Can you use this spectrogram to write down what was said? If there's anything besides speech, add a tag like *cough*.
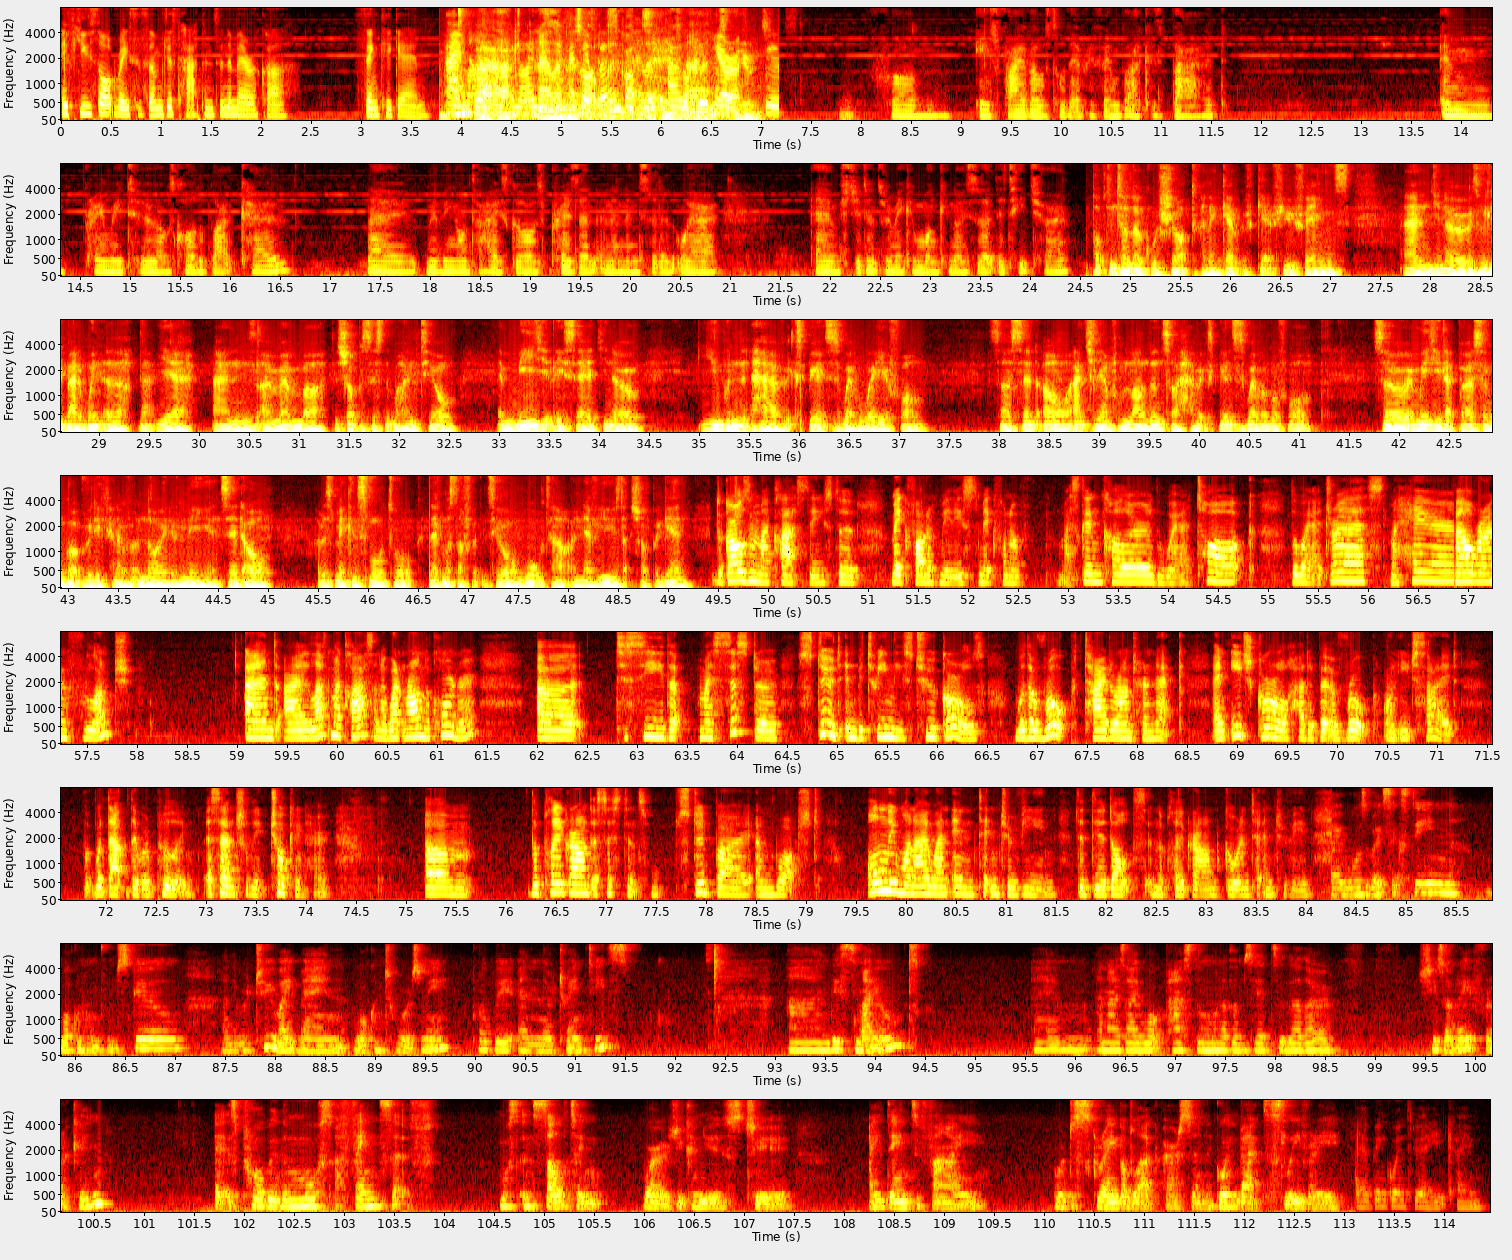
If you thought racism just happens in America, think again. I'm black and I live in Scotland. Scotland. Europe. From age five, I was told everything black is bad. In primary two, I was called a black cow. Now, moving on to high school, I was present in an incident where um, students were making monkey noises at the teacher. Popped into a local shop to kind of get, get a few things and you know it was really bad winter that year. And i remember the shop assistant behind the till immediately said you know you wouldn't have experiences with where you're from. So i said oh actually i'm from london so i have experienced this weather before. So immediately that person got really kind of annoyed with me and said oh i'm just making small talk. Left my stuff at the till walked out and never used that shop again. The girls in my class they used to make fun of me. They used to make fun of my skin color the way i talk the way I dressed, my hair. Bell rang for lunch and I left my class and I went around the corner uh, to see that my sister stood in between these two girls with a rope tied around her neck and each girl had a bit of rope on each side but with that they were pulling, essentially choking her. Um, the playground assistants stood by and watched only when I went in to intervene did the adults in the playground go in to intervene. I was about 16, walking home from school, and there were two white men walking towards me, probably in their 20s. And they smiled. Um, and as I walked past them, one of them said to the other, She's alright for a coon. It is probably the most offensive, most insulting word you can use to identify or describe a black person going back to slavery. I have been going through a hate crime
